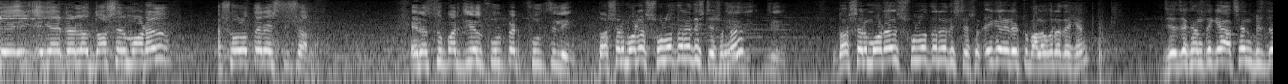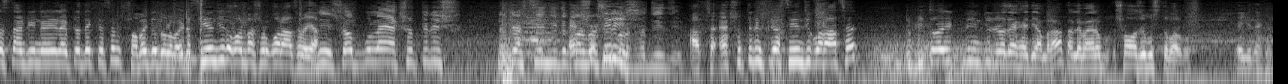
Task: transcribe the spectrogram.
যে এই- গাড়িটা হলো দশের মডেল ষোলোতে রেজিস্ট্রেশন এটা super GL full paid full ceiling দশের মডেল ষোলোতে রেজিস্ট্রেশন না? জি দশের মডেল ষোলোতে রেজিস্ট্রেশন এই গাড়িটা একটু ভালো করে দেখেন। যে যেখান থেকে আছেন বিজনেস নাইনটি নাইন লাইভটা দেখতেছেন সবাইকে ধন্যবাদ। এটা সিএনজি তো কনভার্সন করা আছে ভাইয়া? জি সবগুলো একশো তিরিশ লিটার সিএনজিতে কনভার্সন জি জি। আচ্ছা একশো তিরিশ লিটার সিএনজি করা আছে। ভিতরে ইন্টেরিয়র দেখাই দিই আমরা তাহলে বাইরে সহজে বুঝতে পারব। এই যে দেখেন।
